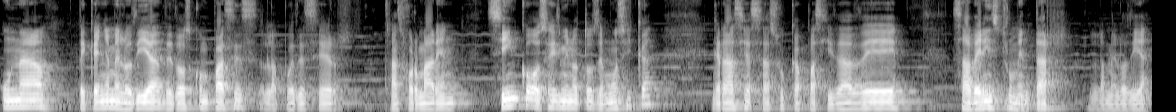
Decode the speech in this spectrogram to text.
una pequeña melodía de dos compases, la puede ser transformar en cinco o seis minutos de música gracias a su capacidad de saber instrumentar la melodía.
